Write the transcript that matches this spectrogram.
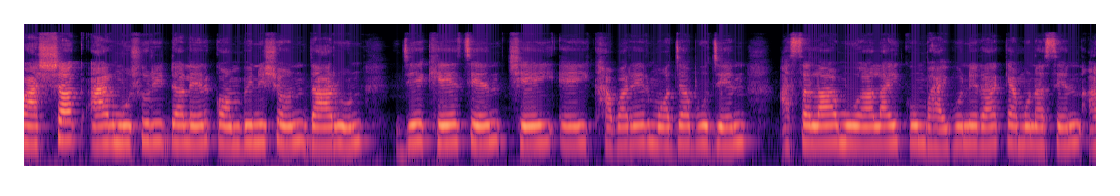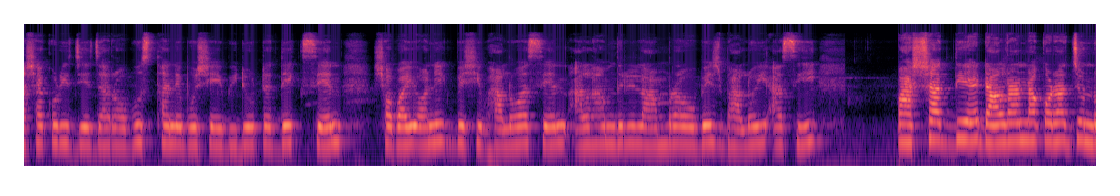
পাট শাক আর মুসুরির ডালের কম্বিনেশন দারুণ। যে খেয়েছেন সেই এই খাবারের মজা বোঝেন। আসসালামু আলাইকুম ভাই বোনেরা কেমন আছেন? আশা করি যে যার অবস্থানে বসে এই ভিডিওটা দেখছেন সবাই অনেক বেশি ভালো আছেন। আলহামদুলিল্লাহ আমরাও বেশ ভালোই আছি। পাট শাক দিয়ে ডাল রান্না করার জন্য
